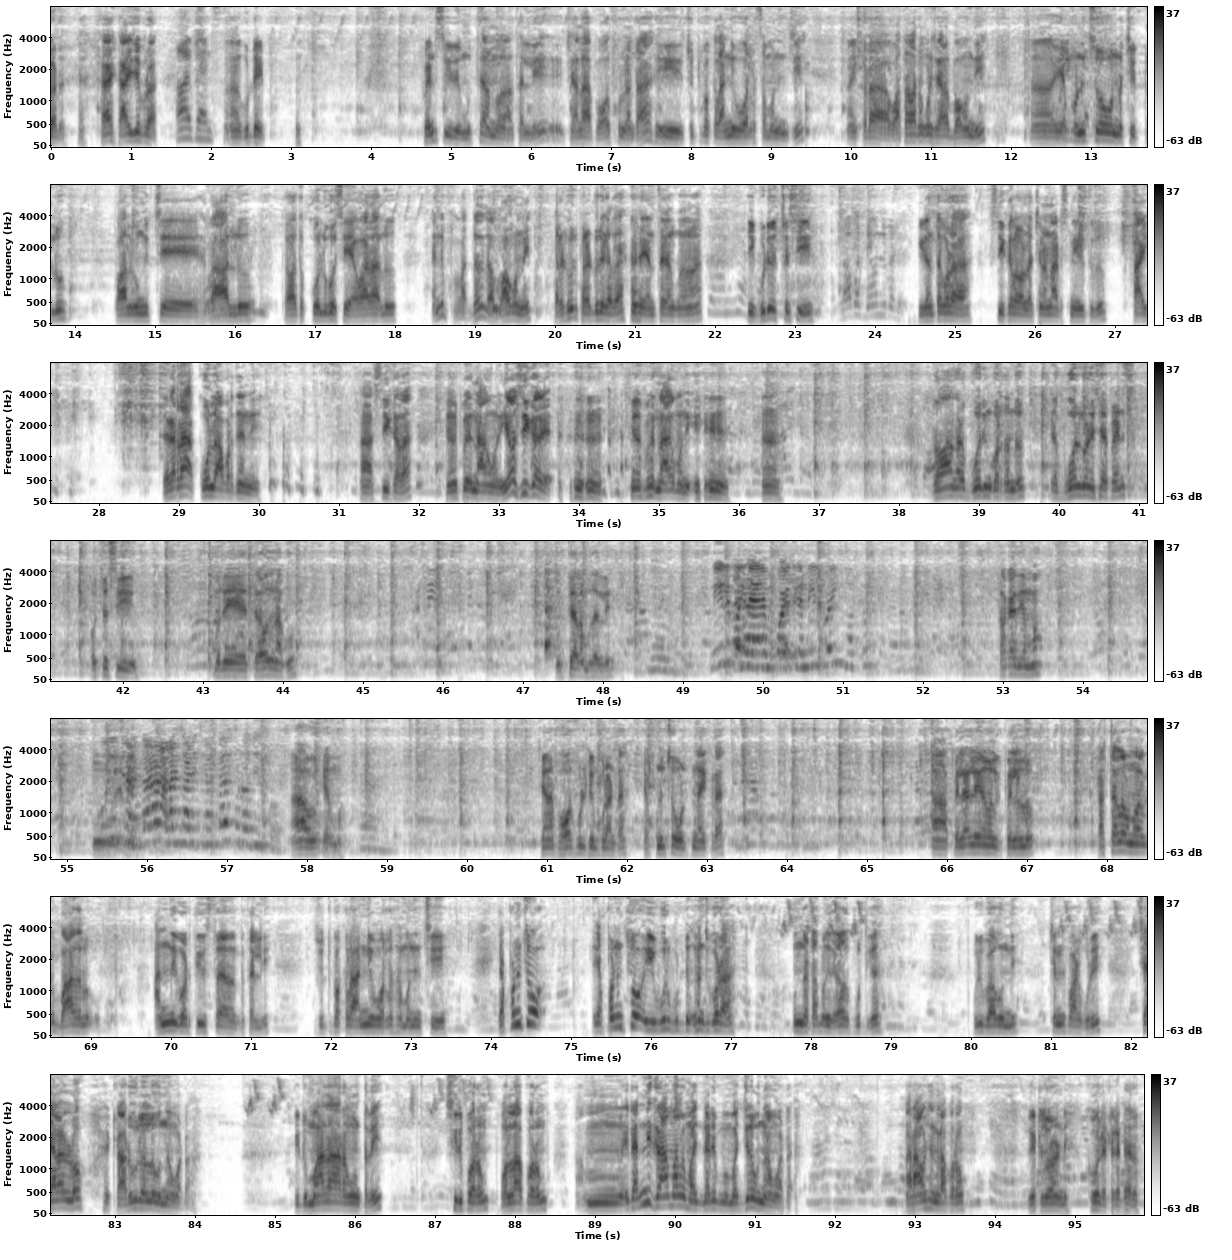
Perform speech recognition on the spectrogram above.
గాడు. హాయ్ హాయ్ చెప్పురా. Hi friends. Good night. Friends ఇది ముత్యాలమ్మ తల్లి చాలా పవర్ఫుల్ అంట. ఈ చుట్టుపక్కల అన్ని ఊర్లకు సంబంధించి ఇక్కడ వాతావరణం కూడా చాలా బాగుంది. ఎప్పటి నుంచో ఉన్న చెట్లు పాలు పొంగిచ్చే రాళ్ళు తర్వాత కోళ్ళు కోసే వ్యవహారాలు అన్ని పద్ధతులు బాగున్నాయి. పల్లెటూరు పల్లెటూరే కదా. ఎంత అనుకున్నా ఈ గుడి వచ్చేసి ఇదంతా కూడా శ్రీకళ వాళ్ళ చిన్ననాటి స్నేహితులు. హాయ్. దగ్గర కోళ్ళు ఆపడుతున్నాయండి శ్రీకళ ఈమె పేరు నాగమణి. ఏమో శ్రీకళే ఈమె పేరు నాగమణి. రోహంగా బోరింగ్ కొడుతుండు. ఇక్కడ బోరింగ్ కూడా వేసారు ఫ్రెండ్స్. వచ్చేసి మరి తెలియదు నాకు. ముత్యాలమ్మ తల్లి అమ్మా ఓకే అమ్మా చాలా పవర్ఫుల్ టెంపుల్ అంట ఎప్పటి నుంచో ఉంటున్నాయి ఇక్కడ ఆ, పిల్లలు లేని వాళ్ళకి పిల్లలు కష్టాల్లో ఉన్న వాళ్ళకి బాధలు అన్ని కూడా తీరుస్తారంట తల్లి చుట్టుపక్కల అన్ని ఊర్లకు సంబంధించి ఎప్పటి నుంచో ఎప్పటి నుంచో ఈ ఊరు పుట్టిన కంచి కూడా ఉందట మనకి తెలియదు పూర్తిగా. గుడి బాగుంది. చిన్నపాటి గుడి. చేలల్లో ఇట్లా అడవులలో ఉందన్నమాట. ఇటు మాదారం ఉంటుంది. సిరిపురం వల్లాపురం ఇటు అన్ని గ్రామాల మధ్య నడి మధ్యలో ఉందన్నమాట. రామచంద్రాపురం. ఇట్లా చూడండి కోళ్ళు ఎట్లా కట్టారు.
